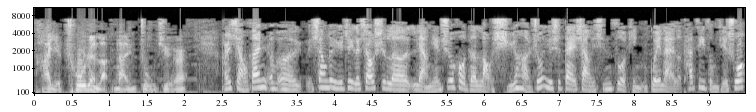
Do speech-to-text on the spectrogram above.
他也出任了男主角。而想翻呃，相对于这个消失了两年之后的老徐哈，终于是带上新作品归来了。他自己总结说：“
